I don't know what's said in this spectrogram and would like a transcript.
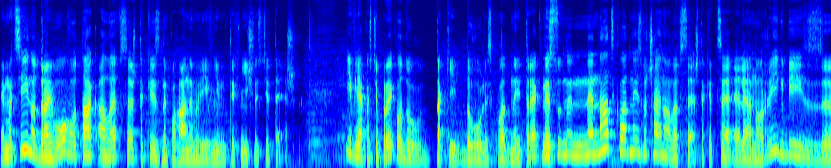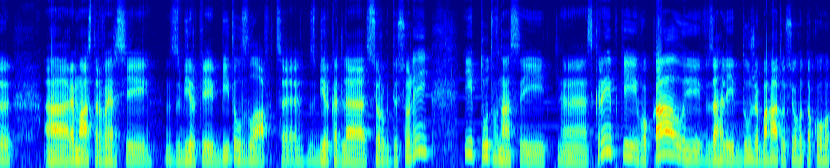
Емоційно, драйвово, так, але все ж таки з непоганим рівнем технічності теж. І в якості прикладу такий доволі складний трек. Не, не, не надскладний, звичайно, але все ж таки. Це Елеонор Рігбі з а, ремастер версії збірки Beatles Love. Це збірка для Cirque du Soleil. І тут в нас і е, скрипки, і вокал, і взагалі дуже багато всього такого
